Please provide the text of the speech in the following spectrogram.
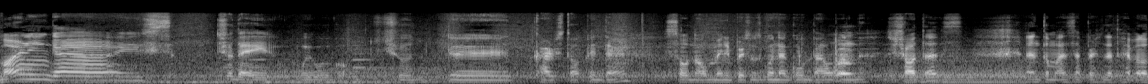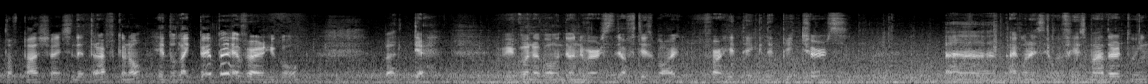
Morning guys! Today we will go to the car stop in there. So now many persons gonna go down and shot us. And Thomas is a person that have a lot of passion. In the traffic you know. He do like pepe everywhere he go. But yeah. We're gonna go in the university of this boy for he take the pictures. And I'm gonna stay with his mother doing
